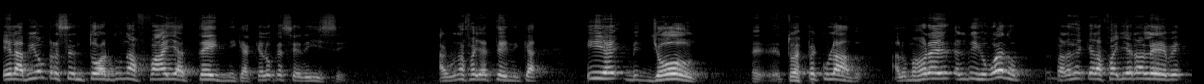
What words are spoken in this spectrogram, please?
el avión presentó alguna falla técnica, que es lo que se dice, alguna falla técnica, y eh, yo eh, estoy especulando, a lo mejor él, dijo, bueno, parece que la falla era leve,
